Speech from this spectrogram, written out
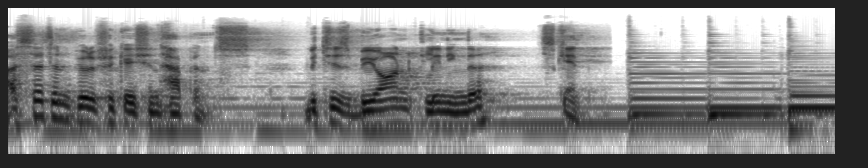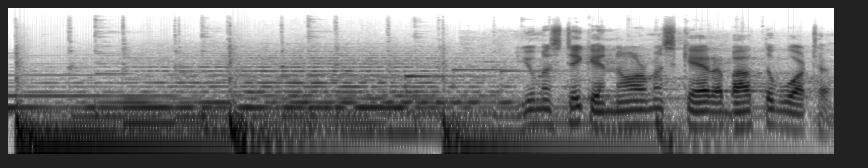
a certain purification happens which is beyond cleaning the skin. You must take enormous care about the water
